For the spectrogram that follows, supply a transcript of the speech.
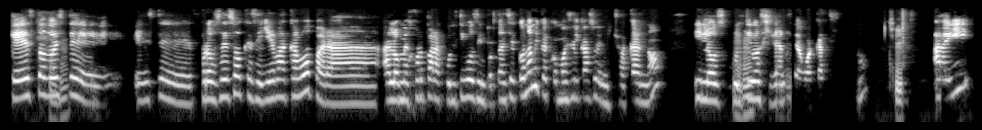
Que es todo este, este proceso que se lleva a cabo para, a lo mejor para cultivos de importancia económica, como es el caso de Michoacán, ¿no? Y los cultivos gigantes de aguacate, ¿no? Sí. Ahí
